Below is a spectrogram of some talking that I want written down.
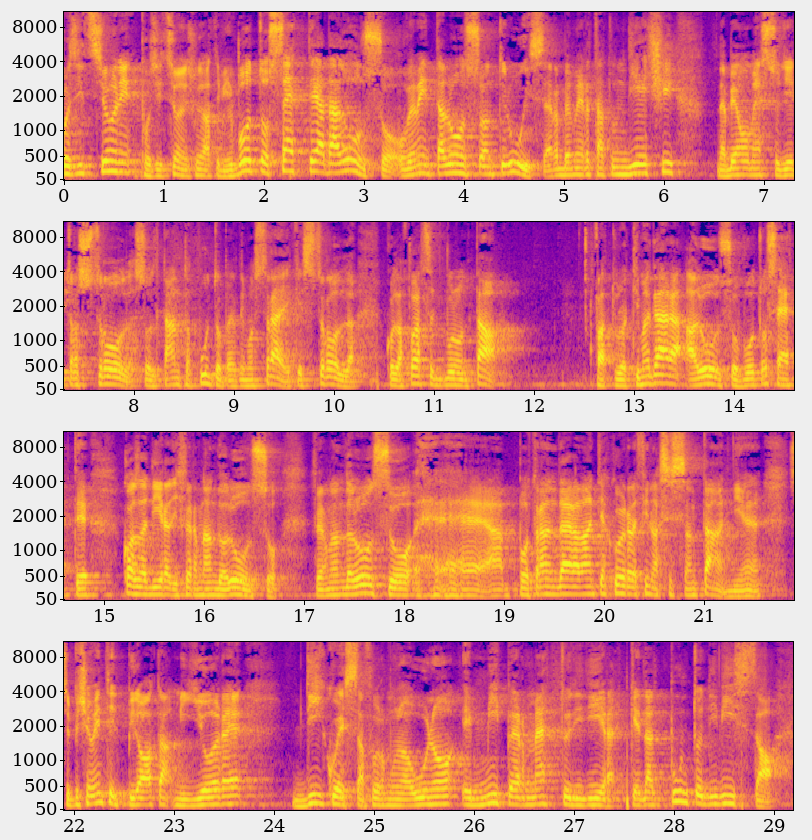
Posizione, posizione, scusatemi, voto 7 ad Alonso. Ovviamente Alonso anche lui sarebbe meritato un 10, ne abbiamo messo dietro a Stroll soltanto appunto per dimostrare che Stroll con la forza di volontà ha fatto un'ottima gara, Alonso voto 7, cosa dire di Fernando Alonso? Fernando Alonso eh, potrà andare avanti a correre fino a 60 anni, eh. semplicemente il pilota migliore di questa Formula 1 e mi permetto di dire che dal punto di vista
